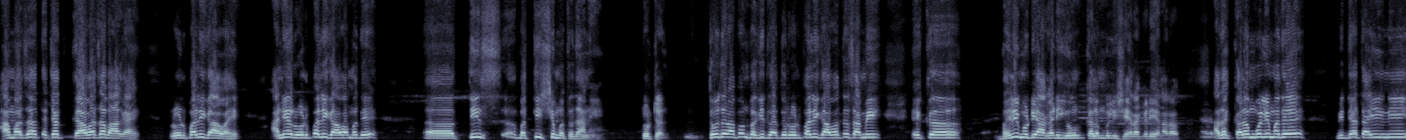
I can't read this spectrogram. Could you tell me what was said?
हा माझा त्याच्यात गावाचा भाग आहे. रोडपाली गाव आहे. आणि या रोडपाली गावामध्ये तीस बत्तीसशे मतदान आहे. टोटल तो जर आपण बघितला तर रोडपाली गावातच आम्ही एक भली मोठी आघाडी घेऊन कलंबोली शहराकडे येणार आहोत. आता कलंबोलीमध्ये विद्याताईंनी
